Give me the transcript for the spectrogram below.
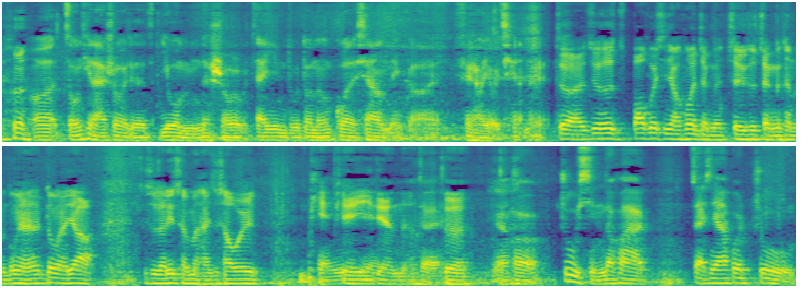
我总体来说，我觉得以我们的收入，在印度都能过得像那个非常有钱的人。对，就是包括新加坡整个，这就是整个可能东南东南亚，就是人力成本还是稍微便宜便宜一点的。对对，然后。住行的话，在新加坡住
